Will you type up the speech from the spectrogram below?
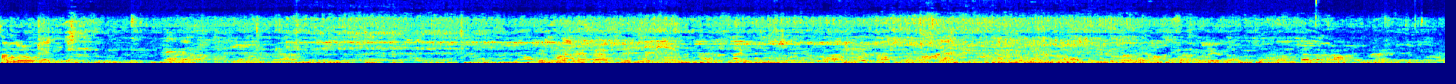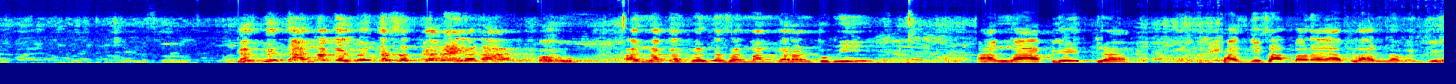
हॅलो. कसब्यांचा अण्णा कसब्यांचा सत्कार राहिला ना भाऊ अण्णा कसब्यांचा सन्मान करा ना तुम्ही. अण्णा आपले आहेत ना. खाजगी सातबारा आहे आपला अण्णा म्हणजे.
